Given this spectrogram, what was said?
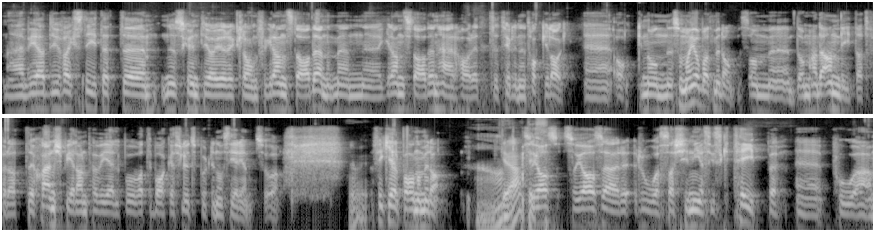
Nej, vi hade ju faktiskt dit ett, eh, nu ska inte jag göra reklam för grannstaden, men eh, grannstaden här har ett, tydligen ett hockeylag. Eh, och någon som har jobbat med dem, som de hade anlitat för att stjärnspelaren behöver hjälp att vara tillbaka i slutspurten av serien. Så jag fick hjälpa honom idag. ja. Så Grattis! jag, så jag har så här rosa kinesisk tejp eh, på,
